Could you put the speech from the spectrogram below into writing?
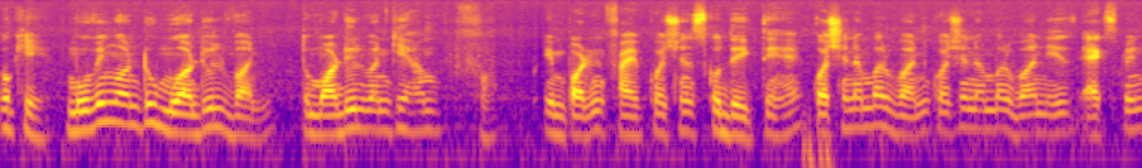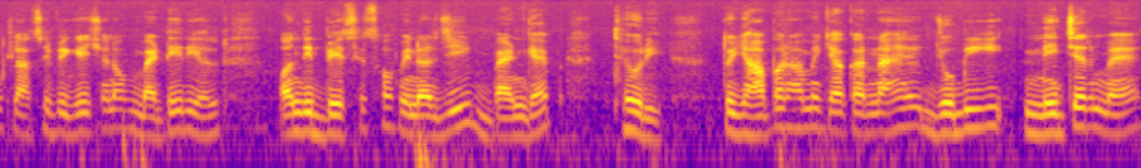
Okay moving on to module one तो मॉड्यूल वन के हम इंपॉर्टेंट फाइव क्वेश्चंस को देखते हैं। Question number one question number one is explain classification of material on the basis of energy band gap theory तो यहाँ पर हमें क्या करना है? जो भी नेचर में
